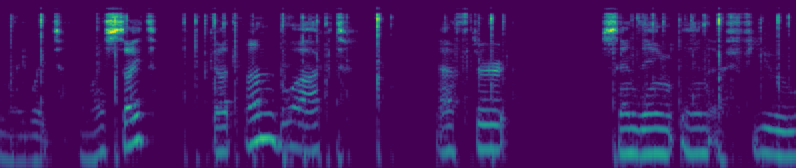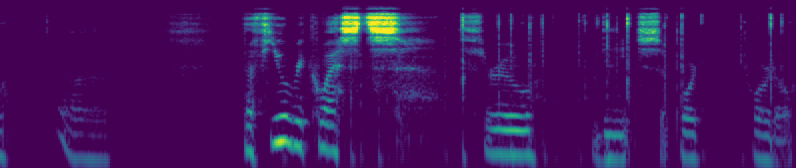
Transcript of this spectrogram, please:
my wait my site got unblocked after sending in a few uh, a few requests through the support portal.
